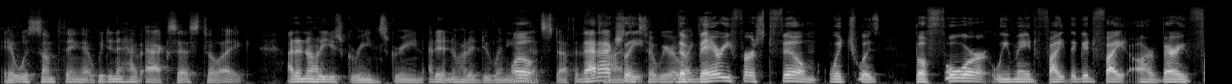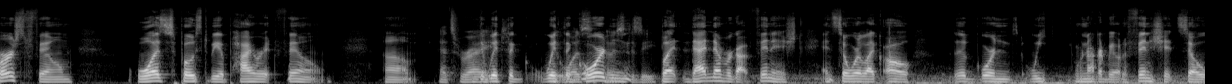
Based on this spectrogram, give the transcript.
It was something that we didn't have access to, like. I didn't know how to use green screen. I didn't know how to do any well of that stuff. At that actually so we were the like, very first film which was before we made fight the good fight our very first film was supposed to be a pirate film um, That's right. with the with It the was supposed to Gordons, but that never got finished, and so we're like, oh, the Gordons, we we're not gonna be able to finish it, so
